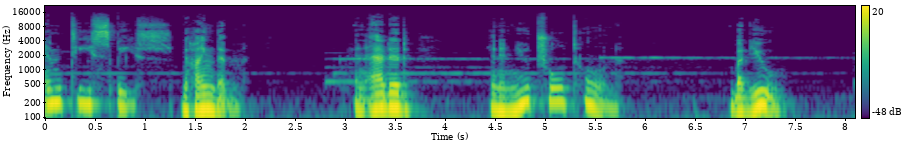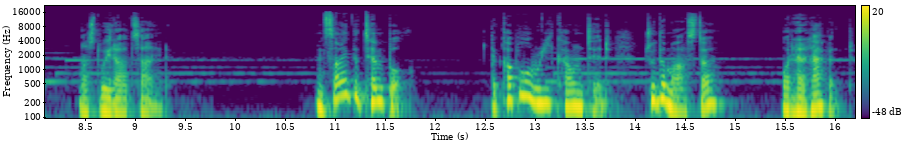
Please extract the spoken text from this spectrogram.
empty space behind them and added in a neutral tone, But you must wait outside. Inside the temple, the couple recounted to the master what had happened.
